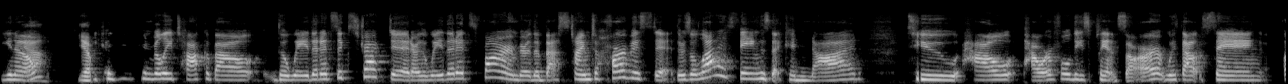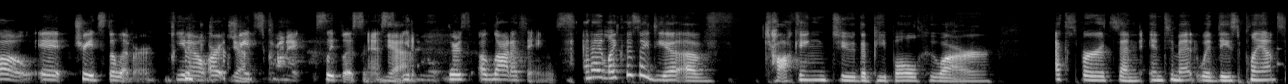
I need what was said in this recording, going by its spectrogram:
You know? Yeah. Yep. Because you can really talk about the way that it's extracted or the way that it's farmed or the best time to harvest it. There's a lot of things that can nod to how powerful these plants are without saying, oh, it treats the liver, you know, or it yeah. treats chronic sleeplessness. Yeah. You know, there's a lot of things. And I like this idea of talking to the people who are experts and intimate with these plants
